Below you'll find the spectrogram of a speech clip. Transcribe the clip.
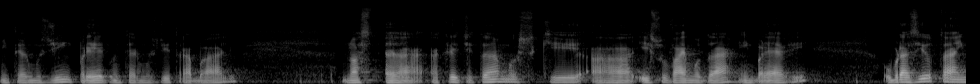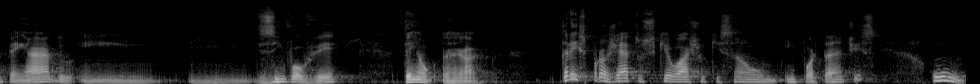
em termos de emprego, em termos de trabalho. Nós uh, acreditamos que uh, isso vai mudar em breve. O Brasil está empenhado em, em, desenvolver, tem uh, três projetos que eu acho que são importantes. Um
